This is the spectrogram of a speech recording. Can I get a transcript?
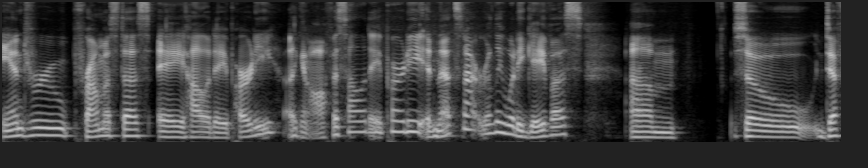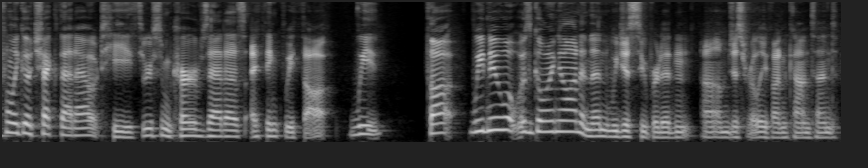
Andrew promised us a holiday party, like an office holiday party, and that's not really what he gave us. Um, so definitely go check that out. He threw some curves at us. I think we thought we thought we knew what was going on, and then we just super didn't. Um, just really fun content.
